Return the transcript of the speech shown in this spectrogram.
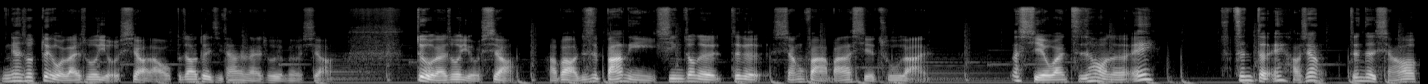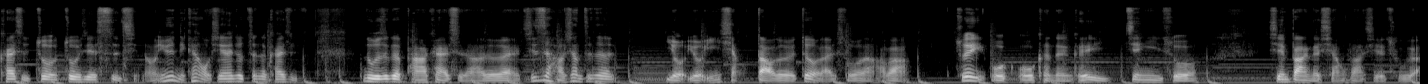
应该说对我来说有效啦，我不知道对其他人来说有没有效。对我来说有效，好不好？就是把你心中的这个想法把它写出来。那写完之后呢？哎，真的哎，好像真的想要开始做做一些事情哦。因为你看，我现在就真的开始录这个 podcast 啊，对不对？其实好像真的有有影响到，对不对？对我来说啦，好不好？所以我我可能可以建议说。先把你的想法写出来，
